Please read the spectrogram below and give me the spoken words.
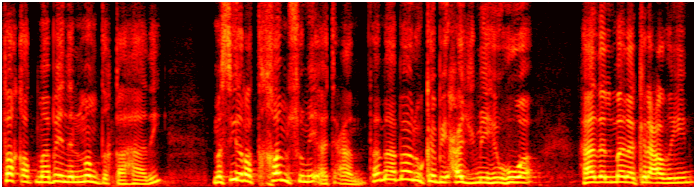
فقط ما بين المنطقة هذه مسيرة خمسمائة عام. فما بالك بحجمه هو هذا الملك العظيم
